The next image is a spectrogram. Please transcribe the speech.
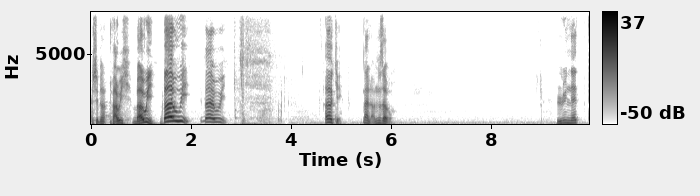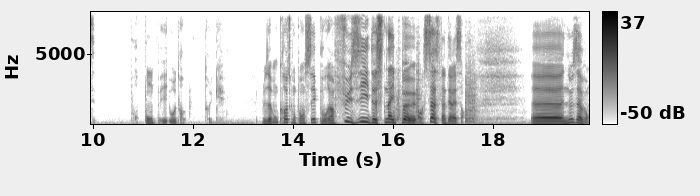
J'ai bien... Bah oui, bah oui, bah oui, bah oui. Ok. Alors, nous avons... lunettes pour pompe et autres trucs. Nous avons cross compensé pour un fusil de sniper. Oh, ça, c'est intéressant. Euh, nous avons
